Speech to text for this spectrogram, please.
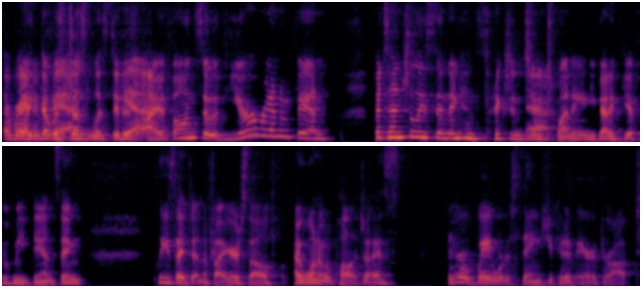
A random like that was just listed Yeah. as iPhone. So if you're a random fan potentially sending in section Yeah. 220 and you got a GIF of me dancing, please identify yourself. I want to apologize. There are way worse things you could have airdropped.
